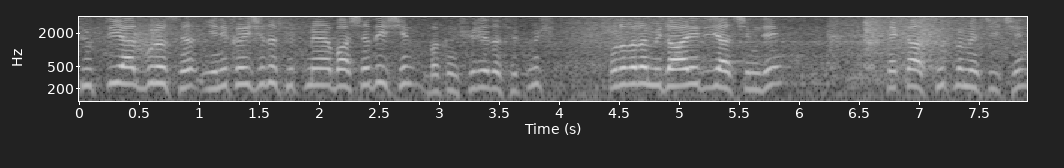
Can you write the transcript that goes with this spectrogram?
sürttüğü yer burası. Yeni kayışı da sürtmeye başladığı için bakın şuraya da sürtmüş. Buralara müdahale edeceğiz şimdi. Tekrar sürtmemesi için.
